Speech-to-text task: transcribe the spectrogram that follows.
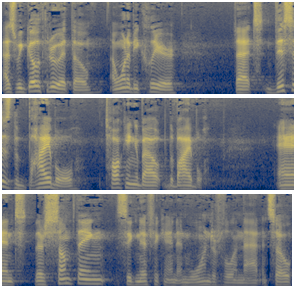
as we go through it, though, I want to be clear that this is the Bible talking about the Bible. And there's something significant and wonderful in that. And so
